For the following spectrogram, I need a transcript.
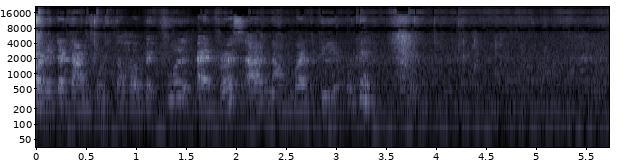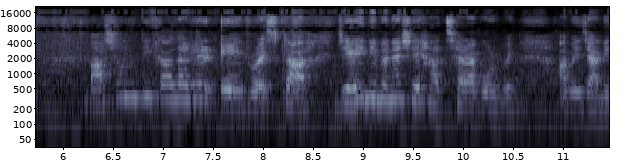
অর্ডারটা ডান করতে হবে। ফুল অ্যাড্রেস আর নাম্বার দিয়ে ওকে বাসন্তী কালারের এই ড্রেসটা যেই নেবে না সে হাতছাড়া করবে। আমি জানি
